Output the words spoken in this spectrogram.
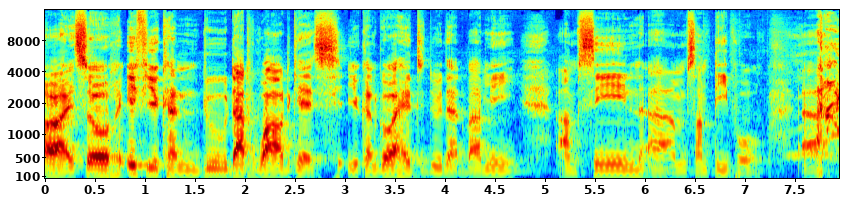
All right, so if you can do that wild guess, you can go ahead to do that. But me, I'm seeing um, some people. Uh,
